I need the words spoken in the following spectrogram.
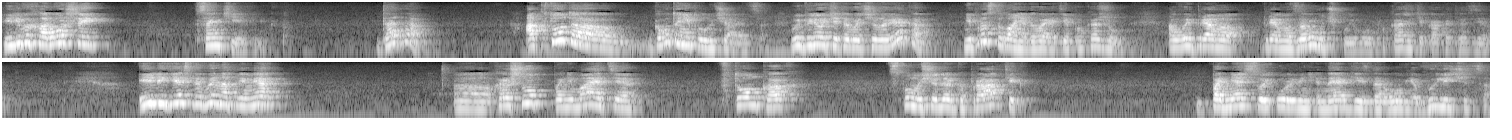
Или вы хороший сантехник. Да-да. А кто-то, кого-то не получается. Вы берете этого человека, не просто, Ваня, давай я тебе покажу, а вы прямо, прямо за ручку его покажете, как это сделать. Или если вы, например, хорошо понимаете в том, как с помощью энергопрактик поднять свой уровень энергии, здоровья, вылечиться.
